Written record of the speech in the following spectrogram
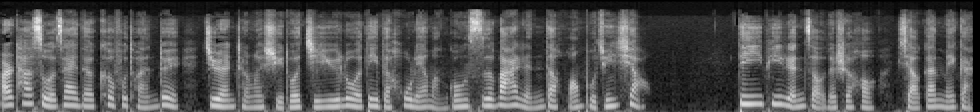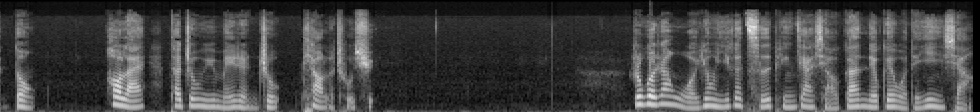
而他所在的客服团队，居然成了许多急于落地的互联网公司挖人的黄埔军校。第一批人走的时候，小甘没敢动，后来他终于没忍住，跳了出去。如果让我用一个词评价小甘留给我的印象，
